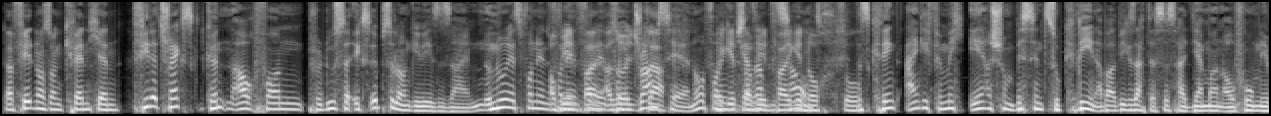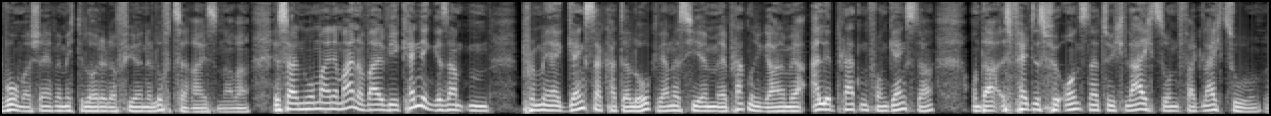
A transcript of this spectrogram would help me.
da fehlt noch so ein Quäntchen. viele Tracks könnten auch von Producer XY gewesen sein. Nur jetzt von den, Auf von jeden den, Fall. von den, Also von den Drums klar, her. Nur von Da den gibt es auf jeden Fall gesamten genug. Sound. So. Das klingt eigentlich für mich eher schon ein bisschen zu clean. Aber wie gesagt, das ist halt Jammern auf hohem Niveau. Wahrscheinlich, wenn mich die Leute dafür in der Luft zerreißen. Aber ist halt nur meine Meinung, weil wir kennen den gesamten Premier Gangster Katalog. Wir haben das hier im äh, Plattenregal, haben wir alle Platten von Gangster. Und da fällt es für uns natürlich leicht, so einen Vergleich zu, äh,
